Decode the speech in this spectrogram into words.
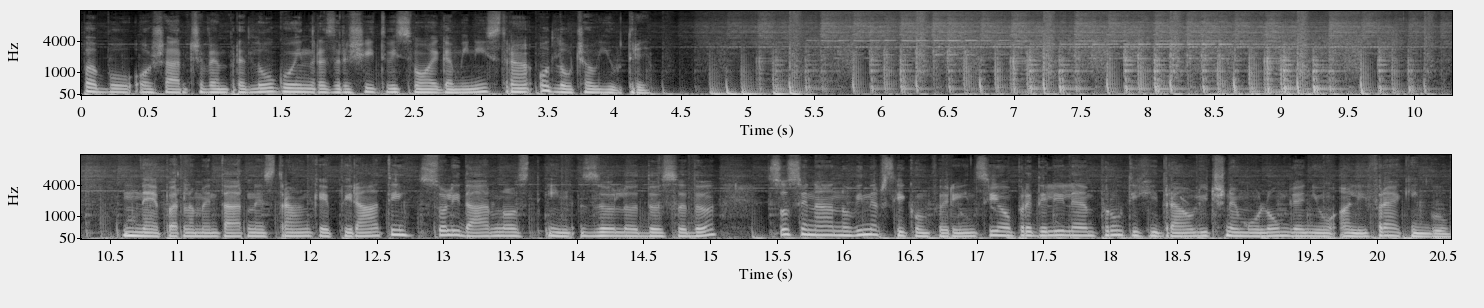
pa bo o Šarčevem predlogu in razrešitvi svojega ministra odločal jutri. Neparlamentarne stranke Pirati, Solidarnost in ZLDSD so se na novinarski konferenci opredelile proti hidravličnemu lomljenju ali frackingu.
